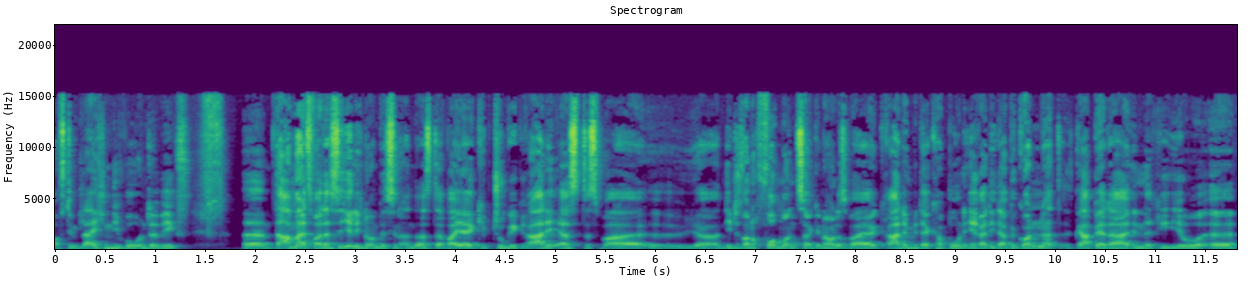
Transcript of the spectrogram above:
auf dem gleichen Niveau unterwegs. Ähm, damals war das sicherlich noch ein bisschen anders. Da war ja Kipchoge gerade erst, das war äh, ja, nee, das war noch vor Monza, genau. Das war ja gerade mit der Carbon-Ära, die da begonnen hat. Es gab ja da in Rio, äh,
